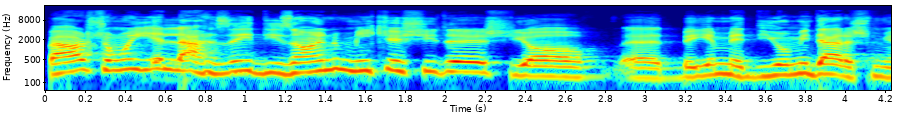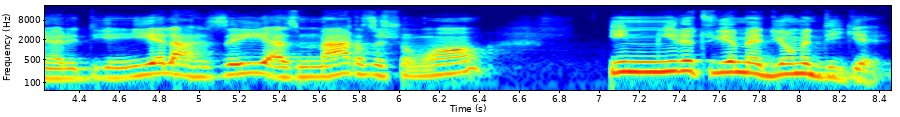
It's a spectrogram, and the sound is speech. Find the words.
به شما یه لحظه design رو میکشیدش یا به یه مدیومی درش میارید دیگه. یه لحظه ای از مغز شما این میره توی مدیوم دیگه.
